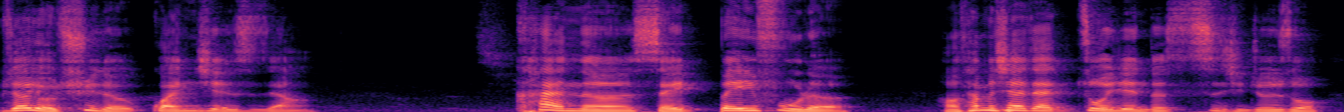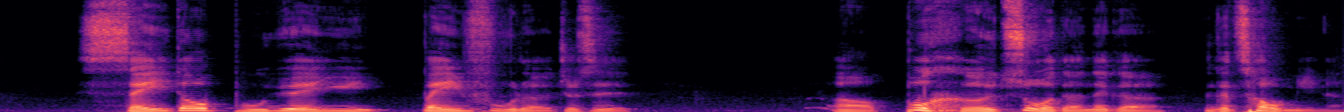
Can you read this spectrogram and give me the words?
比较有趣的关键是这样，看呢谁背负了，好，他们现在在做一件的事情，就是说谁都不愿意背负了，就是呃不合作的那个那个臭名了。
